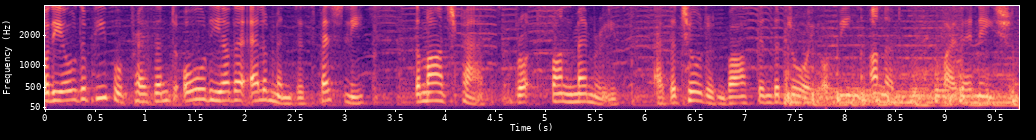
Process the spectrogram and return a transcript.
For the older people present, all the other elements, especially the march past, brought fun memories as the children basked in the joy of being honored by their nation.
